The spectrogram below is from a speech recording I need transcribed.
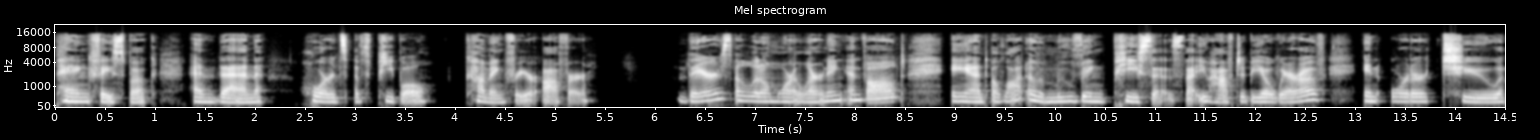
paying Facebook, and then hordes of people coming for your offer. There's a little more learning involved and a lot of moving pieces that you have to be aware of in order to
